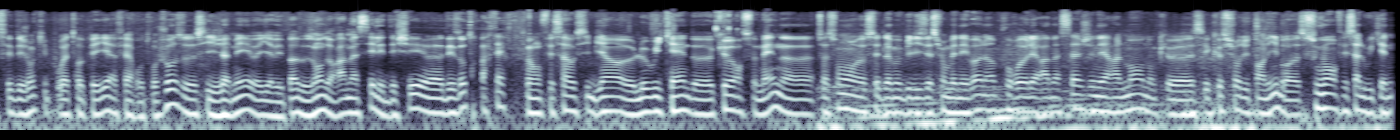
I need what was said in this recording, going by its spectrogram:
c'est des gens qui pourraient être payés à faire autre chose si jamais il n'y avait pas besoin de ramasser les déchets des autres par terre. On fait ça aussi bien le week-end que en semaine. De toute façon, c'est de la mobilisation bénévole hein, pour les ramassages généralement, donc c'est que sur du temps libre. Souvent, on fait ça le week-end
